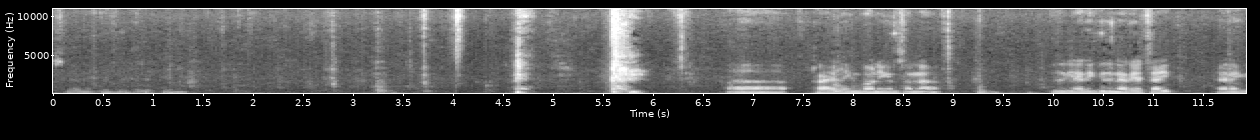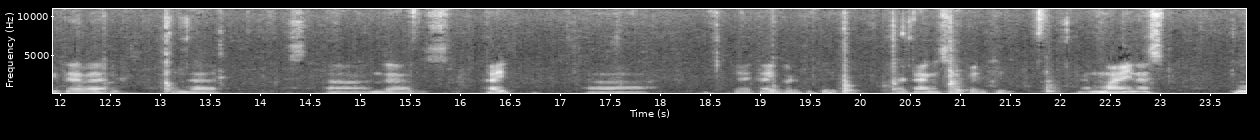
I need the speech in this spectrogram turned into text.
சரி, ட்ரையலிங் போனீங்கன்னு சொன்னால் இதில் இருக்குது நிறைய டைப் எனக்கு தேவை இந்த இந்த டைப் டைப் எடுத்துட்டு ரெக்டாங்கிள் ஷேப் எடுத்து மைனஸ் டூ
